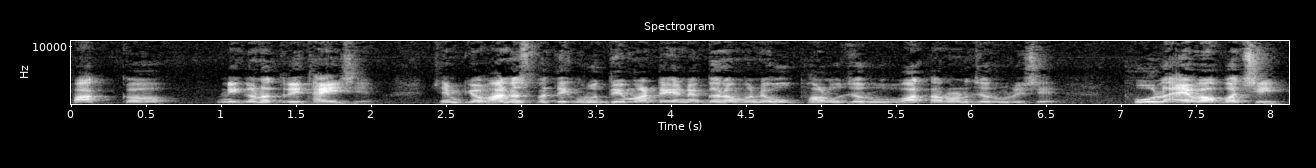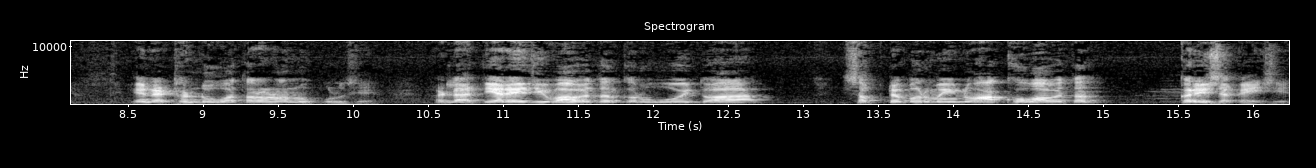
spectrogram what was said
પાકની ગણતરી થાય છે. જેમ કે વાનસ્પતિક વૃદ્ધિ માટે એને ગરમ અને ઉફાળું જરૂર, વાતાવરણ જરૂરી છે. ફૂલ આવ્યા પછી એને ઠંડુ વાતાવરણ અનુકૂળ છે. એટલે અત્યારે હજી વાવેતર કરવું હોય તો આ સપ્ટેમ્બર મહિનો આખો વાવેતર કરી શકાય છે.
